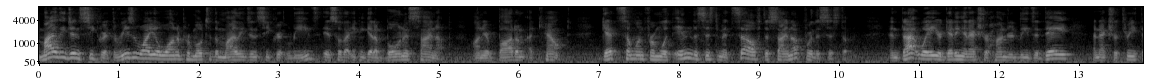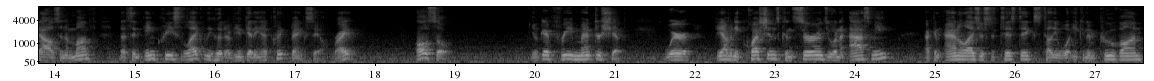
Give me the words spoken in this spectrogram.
My Lead Gen Secret, the reason why you'll want to promote to the My Lead Gen Secret leads is so that you can get a bonus sign up on your bottom account. Get someone from within the system itself to sign up for the system. And that way you're getting an extra 100 leads a day, an extra 3,000 a month. That's an increased likelihood of you getting a ClickBank sale, right? Also, you'll get free mentorship where if you have any questions, concerns, you want to ask me, I can analyze your statistics, tell you what you can improve on,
